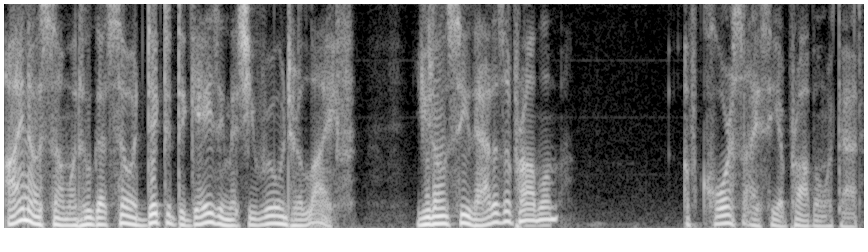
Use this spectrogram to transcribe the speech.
I know someone who got so addicted to gazing that she ruined her life. You don't see that as a problem? Of course, I see a problem with that.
